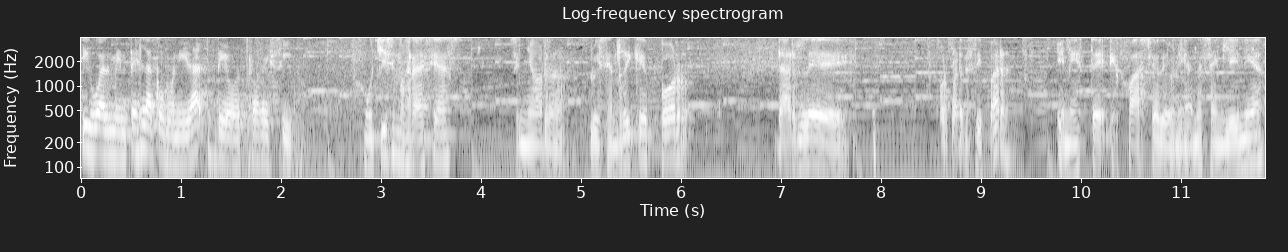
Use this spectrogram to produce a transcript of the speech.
igualmente es la comunidad de otro vecino. Muchísimas gracias, señor Luis Enrique, por darle, por participar en este espacio de unidades en línea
